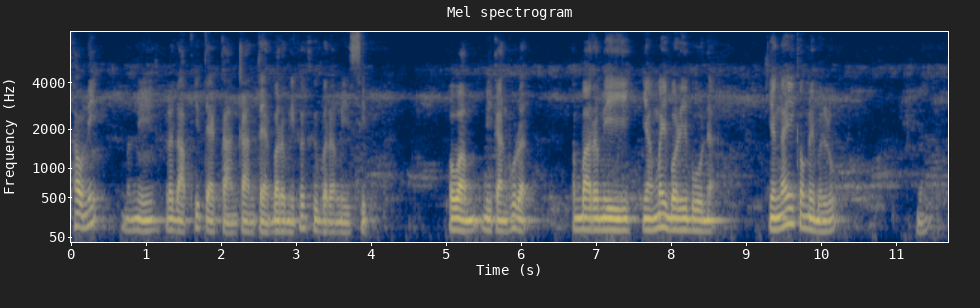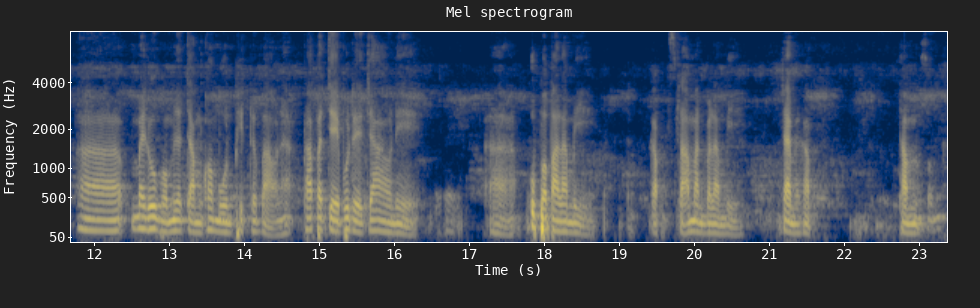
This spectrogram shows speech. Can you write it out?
เท่านี้มันมีระดับที่แตกต่างกันแต่บารมีก็คือบารมีสิบเพราะว่ามีการพูดว่าบารมียังไม่บริบูรณ์น่ะยังไงก็ไม่บรรลุไม่รู้ผมจะจำข้อมูลผิดหรือเปล่านะพระปัจเจพุทธเจ้านี่ อ่าอุปบารมี กับสามัญบารมี ใช่ไหมครับทำสมไข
